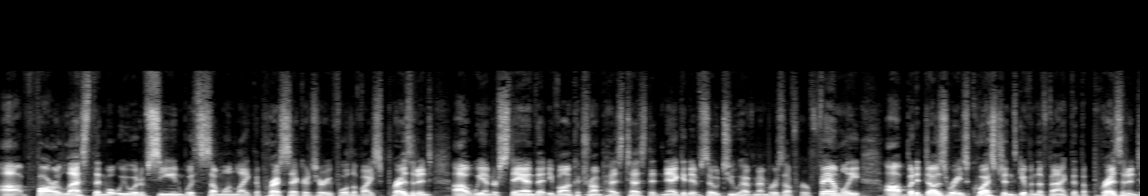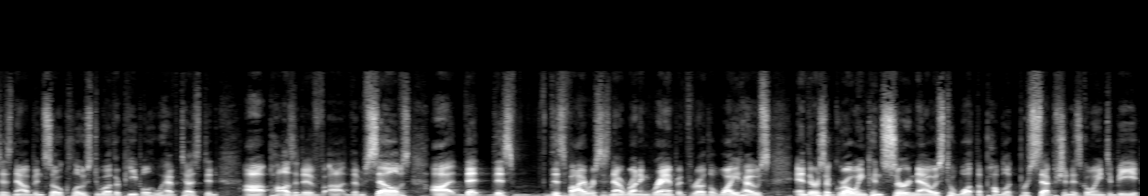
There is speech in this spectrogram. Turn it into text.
uh, far less than what we would have seen with someone like the press secretary for the vice president. Uh, we understand that Ivanka Trump has tested negative, so too have members of her family, uh, but it does raise questions given the fact that the president has now been so close to other people who have tested uh, positive uh, themselves uh, that this this virus is now running rampant throughout the White House, and there's a growing concern now as to what the public perception is going to be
